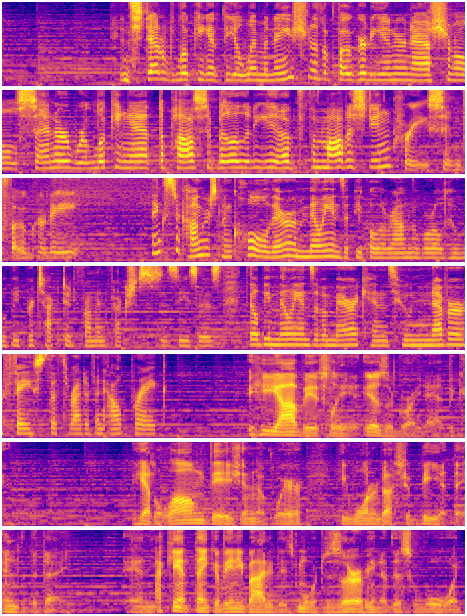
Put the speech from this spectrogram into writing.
Instead of looking at the elimination of the Fogarty International Center, we're looking at the possibility of a modest increase in Fogarty. Thanks to Congressman Cole, there are millions of people around the world who will be protected from infectious diseases. There'll be millions of Americans who never face the threat of an outbreak. He obviously is a great advocate. He had a long vision of where he wanted us to be at the end of the day. And I can't think of anybody that's more deserving of this award.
